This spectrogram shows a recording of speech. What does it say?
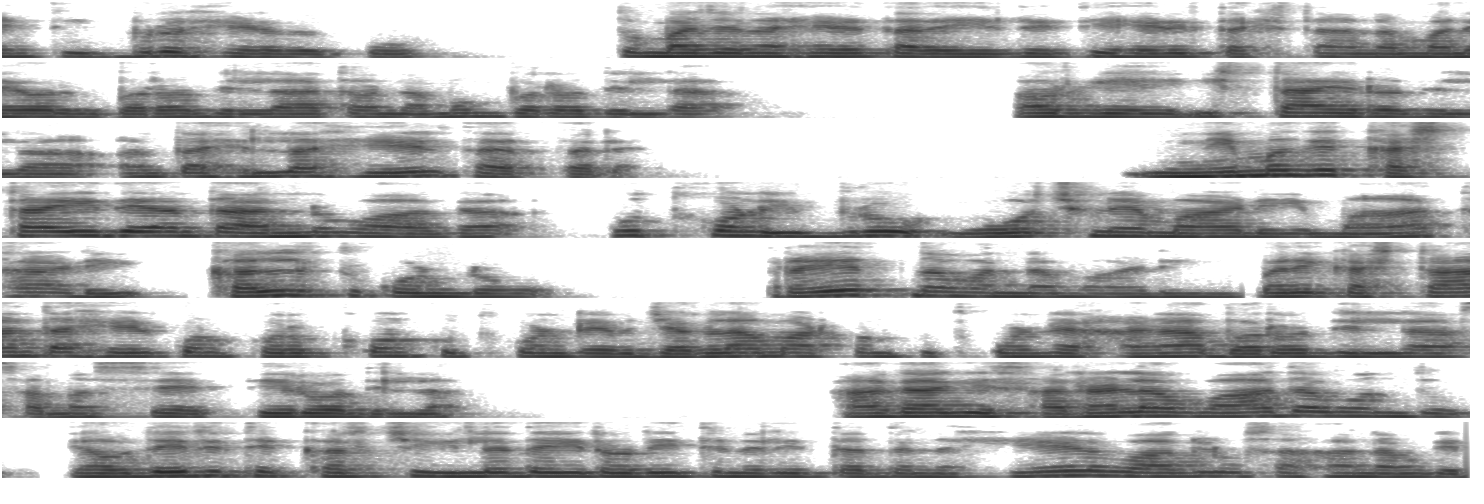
ಹೆಂಡತಿ ಇಬ್ರು ಹೇಳ್ಬೇಕು. ತುಂಬಾ ಜನ ಹೇಳ್ತಾರೆ, ಈ ರೀತಿ ಹೇಳಿದ ತಕ್ಷಣ ನಮ್ಮ ಮನೆಯವ್ರಿಗೆ ಬರೋದಿಲ್ಲ ಅಥವಾ ನಮಗ್ ಬರೋದಿಲ್ಲ, ಅವ್ರಿಗೆ ಇಷ್ಟ ಇರೋದಿಲ್ಲ ಅಂತ ಎಲ್ಲ ಹೇಳ್ತಾ ಇರ್ತಾರೆ. ನಿಮಗೆ ಕಷ್ಟ ಇದೆ ಅಂತ ಅನ್ನುವಾಗ ಕೂತ್ಕೊಂಡು ಇಬ್ರು ಯೋಚನೆ ಮಾಡಿ, ಮಾತಾಡಿ, ಕಲಿತುಕೊಂಡು ಪ್ರಯತ್ನವನ್ನ ಮಾಡಿ, ಬರೀ ಕಷ್ಟ ಅಂತ ಹೇಳ್ಕೊಂಡು ಕೊರ್ಕೊಂಡ್ ಕುತ್ಕೊಂಡ್ರೆ, ಜಗಳ ಮಾಡ್ಕೊಂಡು ಕುತ್ಕೊಂಡ್ರೆ ಹಣ ಬರೋದಿಲ್ಲ, ಸಮಸ್ಯೆ ತೀರೋದಿಲ್ಲ. ಹಾಗಾಗಿ ಸರಳವಾದ ಒಂದು ಯಾವುದೇ ರೀತಿ ಖರ್ಚು ಇಲ್ಲದೆ ಇರೋ ರೀತಿಯಲ್ಲಿ ಇದ್ದದನ್ನ ಹೇಳುವಾಗ್ಲೂ ಸಹ ನಮ್ಗೆ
